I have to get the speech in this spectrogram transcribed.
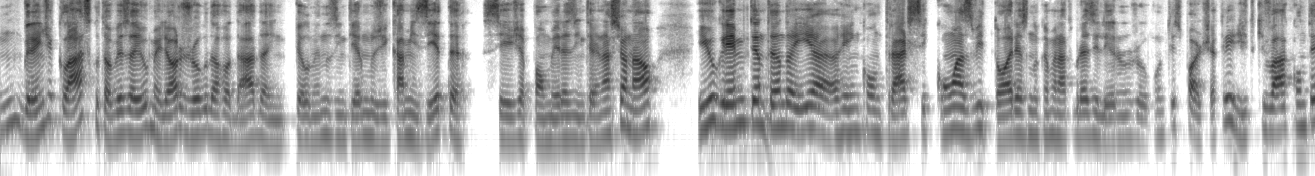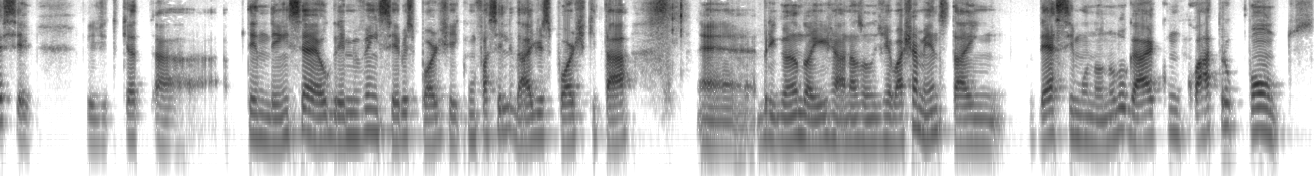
um grande clássico, talvez aí o melhor jogo da rodada, em, pelo menos em termos de camiseta, seja Palmeiras Internacional, e o Grêmio tentando aí reencontrar-se com as vitórias no Campeonato Brasileiro no jogo contra o esporte. Acredito que vai acontecer. Acredito que a, a tendência é o Grêmio vencer o esporte aí com facilidade, o esporte que está é, brigando aí já na zona de rebaixamento, está em 19 lugar com quatro pontos.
